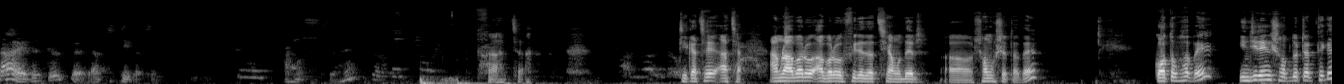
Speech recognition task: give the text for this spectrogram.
তাই এটা টুথপেস্ট আচ্ছা ঠিক আছে। হ্যাঁ? আচ্ছা। ঠিক আছে? আচ্ছা আমরা আবারও আবারও ফিরে যাচ্ছি আমাদের সমস্যাটাতে। কতভাবে ইঞ্জিনিয়ারিং শব্দটার থেকে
